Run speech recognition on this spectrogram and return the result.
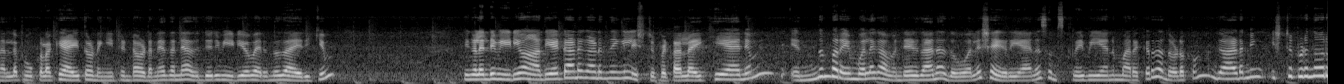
നല്ല പൂക്കളൊക്കെ ആയി തുടങ്ങിയിട്ടുണ്ട്. ഉടനെ തന്നെ അതിന്റെ ഒരു വീഡിയോ വരുന്നതായിരിക്കും. നിങ്ങൾ എന്റെ വീഡിയോ ആദ്യമായിട്ടാണ് കാണുന്നതെങ്കിൽ ഇഷ്ടപ്പെട്ടാൽ ലൈക്ക് ചെയ്യാനും എന്നും പറയും പോലെ കമന്റ് എഴുതാനും അതുപോലെ ഷെയർ ചെയ്യാനും സബ്സ്ക്രൈബ് ചെയ്യാനും മറക്കരുത്. അതോടൊപ്പം ഗാർഡനിങ് ഇഷ്ടപ്പെടുന്നവർ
